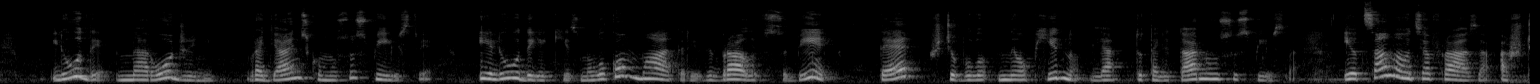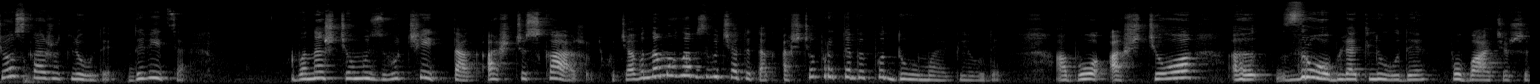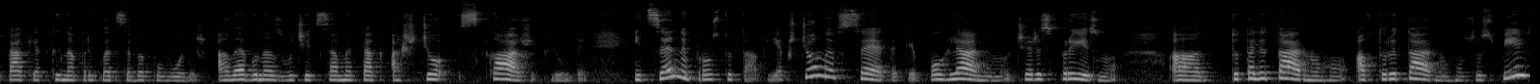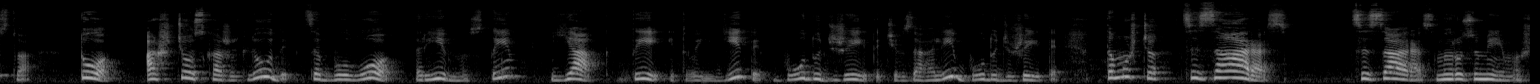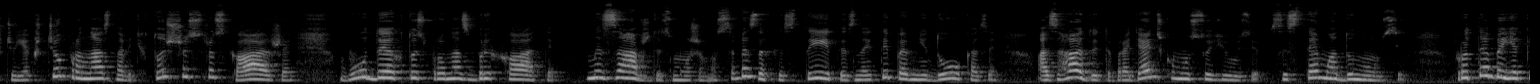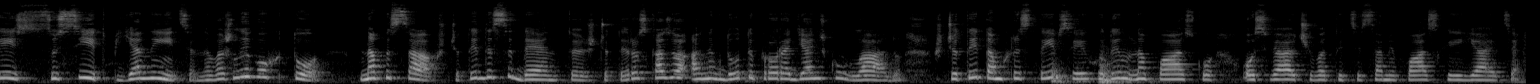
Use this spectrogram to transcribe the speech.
люди, народжені в радянському суспільстві. І люди, які з молоком матері вібрали в собі те, що було необхідно для тоталітарного суспільства. І от саме оця фраза, а що скажуть люди? Дивіться, вона ж чомусь звучить так, а що скажуть. Хоча вона могла б звучати так, а що про тебе подумають люди? Або а що е, зроблять люди, побачивши так, як ти, наприклад, себе поводиш. Але вона звучить саме так, а що скажуть люди. І це не просто так. Якщо ми все-таки поглянемо через призму а, тоталітарного, авторитарного суспільства, то а що скажуть люди, це було рівно з тим, як ти і твої діти будуть жити, чи взагалі будуть жити. Тому що це зараз. Це зараз ми розуміємо, що якщо про нас навіть хтось щось розкаже, буде хтось про нас брехати, ми завжди зможемо себе захистити, знайти певні докази. А згадуйте, в Радянському Союзі система доносів. Про тебе якийсь сусід, п'яниця, неважливо хто, написав, що ти дисидент, що ти розказує анекдоти про радянську владу, що ти там хрестився і ходив на Пасху освячувати ці самі Пасхи і яйця,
